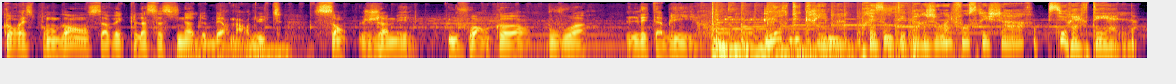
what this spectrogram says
correspondance avec l'assassinat de Bernard Nutt sans jamais, une fois encore, pouvoir l'établir. L'heure du crime, présenté par Jean-Alphonse Richard sur RTL.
